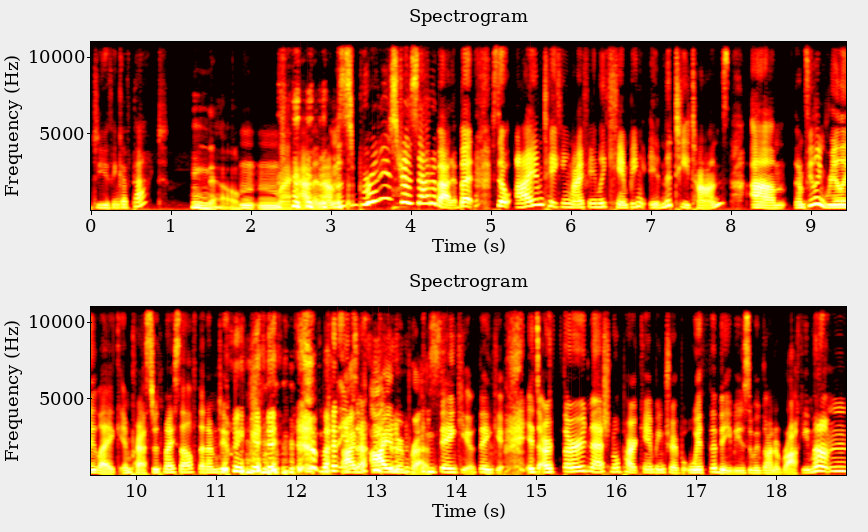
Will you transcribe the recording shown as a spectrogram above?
do you think I've packed? No. Mm-mm, I haven't. I'm pretty stressed out about it. But so I am taking my family camping in the Tetons. Um, I'm feeling really like impressed with myself that I'm doing it. but I'm, our, I am impressed. thank you, thank you. It's our third national park camping trip with the babies. So we've gone to Rocky Mountain,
